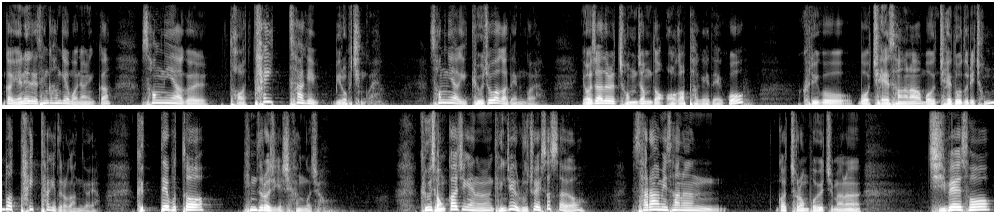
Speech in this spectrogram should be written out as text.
그러니까 얘네들이 생각한 게 뭐냐니까 성리학을 더 타이트하게 밀어붙인 거예요. 성리학이 교조화가 되는 거예요. 여자들 점점 더 억압하게 되고 그리고 뭐 제사나 뭐 제도들이 전부 타이트하게 들어간 거예요. 그때부터 힘들어지기 시작한 거죠. 그 전까지는 굉장히 루즈했었어요. 사람이 사는 것처럼 보였지만은 집에서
